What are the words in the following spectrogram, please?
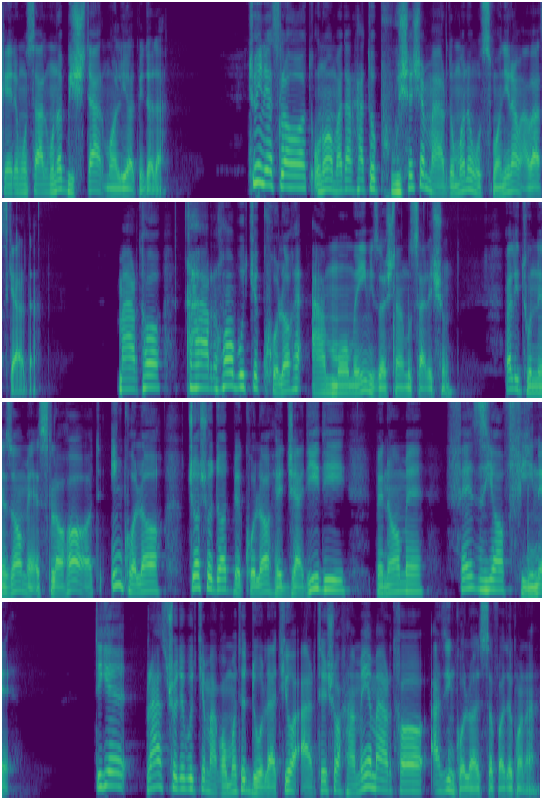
غیر مسلمونا بیشتر مالیات می‌دادن. تو این اصلاحات اونا آمدن حتی پوشش مردمان عثمانی رو عوض کردن. مردها قرنها بود که کلاه امامه‌ای میذاشتن رو سرشون. ولی تو نظام اصلاحات این کلاه جاشو داد به کلاه جدیدی به نام فز یا فینه دیگه رس شده بود که مقامات دولتی و ارتش و همه مردها از این کلاه استفاده کنن.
